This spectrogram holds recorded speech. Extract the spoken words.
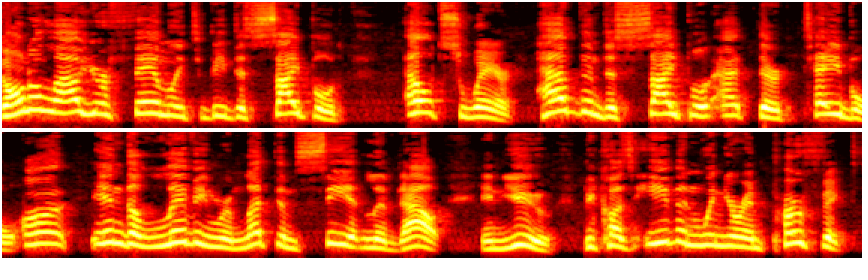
Don't allow your family to be discipled elsewhere. Have them discipled at their table, on, in the living room. Let them see it lived out in you. Because even when you're imperfect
